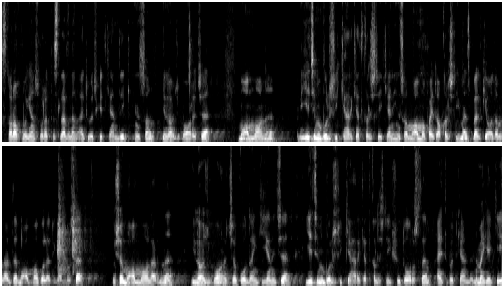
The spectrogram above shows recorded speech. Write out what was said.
qisqaroq bo'lgan suratda sizlar bilan aytib o'tib ketgandik inson iloji boricha muammoni bir yechimi bo'lishlikka harakat qilishlik ya'ni inson muammo paydo qilishlik emas balki odamlarda muammo bo'ladigan bo'lsa o'sha muammolarni iloji boricha qo'ldan kelganicha yechimi bo'lishlikka harakat qilishlik shu to'g'risida aytib o'tgandi. Nimagaki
